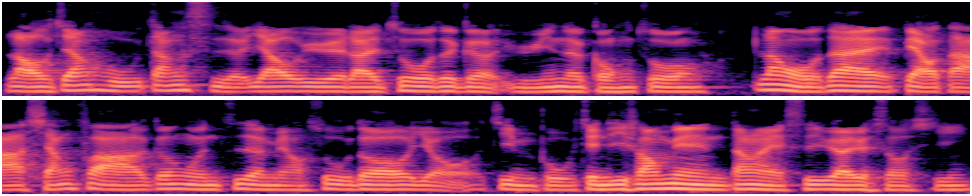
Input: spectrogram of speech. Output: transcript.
老江湖当时的邀约来做这个语音的工作，让我在表达想法跟文字的描述都有进步，剪辑方面当然也是越来越熟悉，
